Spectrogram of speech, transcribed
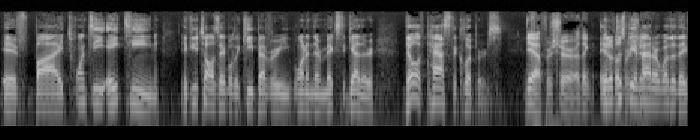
if by 2018, if Utah is able to keep everyone in their mix together, they'll have passed the Clippers. yeah, for sure. I think It'll just be a Clippers, yeah. matter of whether they,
